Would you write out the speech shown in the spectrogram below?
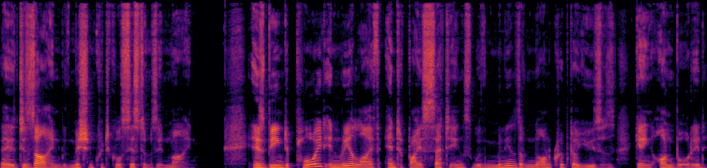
that is designed with mission critical systems in mind. It is being deployed in real life enterprise settings with millions of non crypto users getting onboarded.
